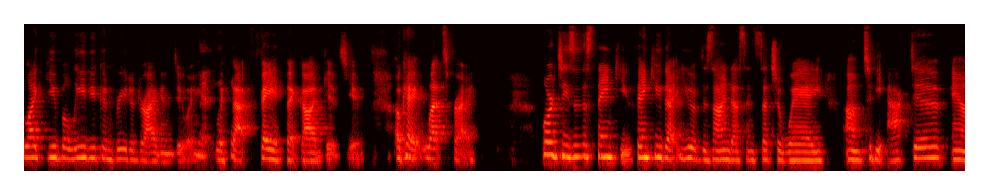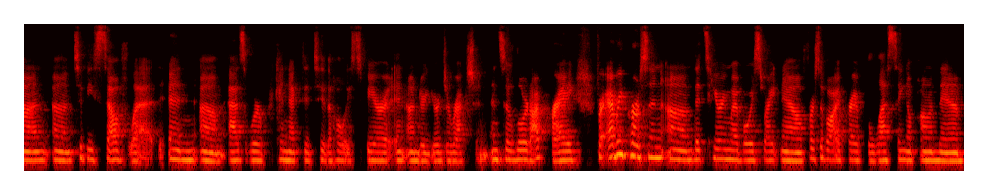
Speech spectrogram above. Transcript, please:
like you believe you can breed a dragon doing it with that faith that God gives you. Okay, let's pray. Lord Jesus, thank you. Thank you that you have designed us in such a way um, to be active and um, to be self-led and um, as we're connected to the Holy Spirit and under your direction. And so, Lord, I pray for every person um, that's hearing my voice right now. First of all, I pray a blessing upon them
